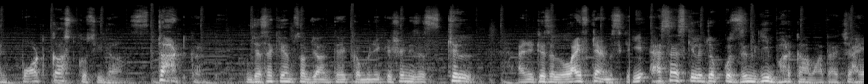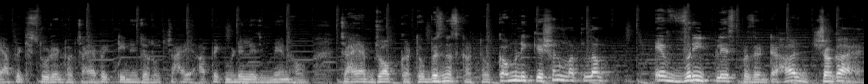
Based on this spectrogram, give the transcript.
एंड पॉडकास्ट को सीधा स्टार्ट करते हैं। जैसा कि हम सब जानते हैं communication is a skill and it is a life time skill ये ऐसा स्किल है जो आपको ज़िंदगी भर काम आता है, चाहे आप एक स्टूडेंट हो, चाहे आप एक टीनेजर हो, चाहे आप एक मिडिल एज मैन हो, चाहे आप जॉब करते हो बिज़नेस करते हो कम्युनिकेशन मतलब एवरी प्लेस प्रेजेंट है, हर जगह है।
